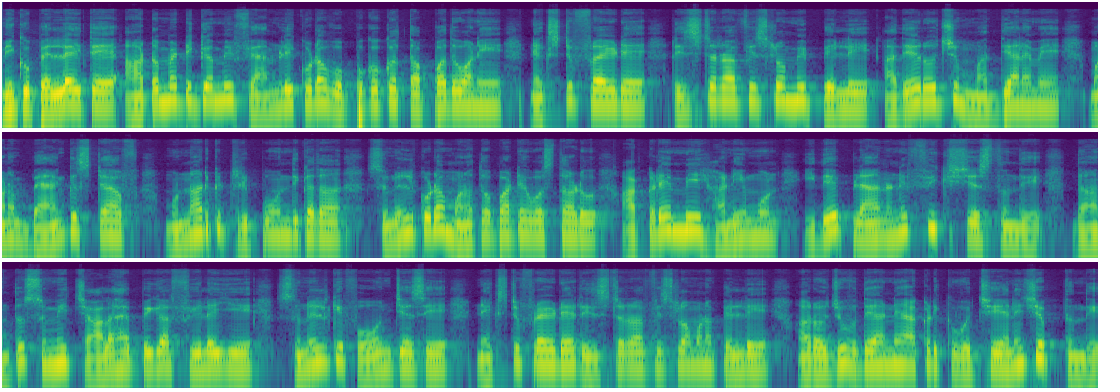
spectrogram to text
మీకు పెళ్ళైతే ఆటోమేటిక్గా మీ ఫ్యామిలీ కూడా ఒప్పుకోక తప్పదు అని నెక్స్ట్ ఫ్రైడే రిజిస్టర్ ఆఫీస్లో మీ పెళ్ళి అదే రోజు మధ్యాహ్నమే మన బ్యాంక్ స్టాఫ్ మున్నార్కి ట్రిప్ ఉంది కదా. సునీల్ కూడా మనతో పాటే వస్తాడు. అక్కడే మీ హనీమూన్ ఇదే ప్లాన్ అని ఫిక్స్ చేస్తుంది. దాంతో సుమి చాలా హ్యాపీగా ఫీల్ అయ్యి సునీల్కి ఫోన్ చేసి నెక్స్ట్ ఫ్రైడే రిజిస్టర్ ఆఫీస్లో మన పెళ్ళి ఆ రోజు ఉదయాన్నే అక్కడికి వచ్చేయని చెప్తుంది.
